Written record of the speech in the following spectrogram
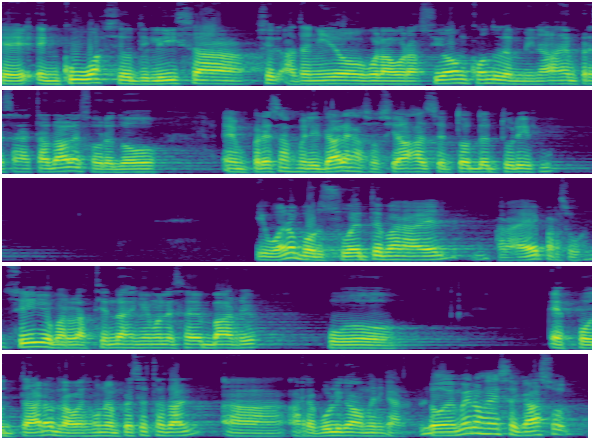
que en Cuba se utiliza, ha tenido colaboración con determinadas empresas estatales, sobre todo empresas militares asociadas al sector del turismo. Y bueno, por suerte para él, para él, para su bolsillo, para las tiendas en MLC del barrio, pudo exportar a través de una empresa estatal a, a República Dominicana. Lo de menos en ese caso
